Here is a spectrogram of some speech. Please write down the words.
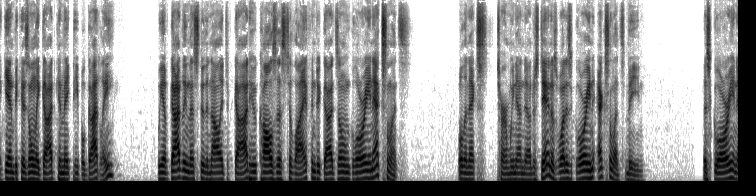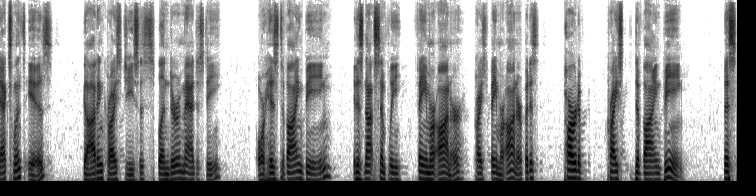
Again, because only God can make people godly. We have godliness through the knowledge of God who calls us to life and to God's own glory and excellence. Well, the next term we need to understand is what does glory and excellence mean? This glory and excellence is God in Christ Jesus' splendor and majesty, or his divine being. It is not simply fame or honor, Christ's fame or honor, but is part of Christ's divine being. This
